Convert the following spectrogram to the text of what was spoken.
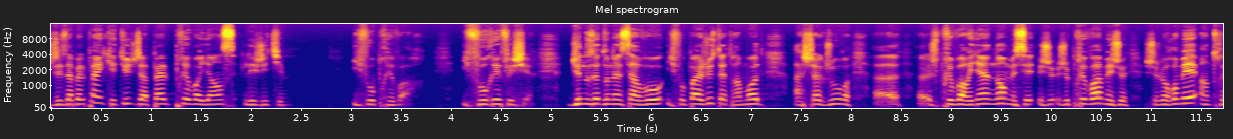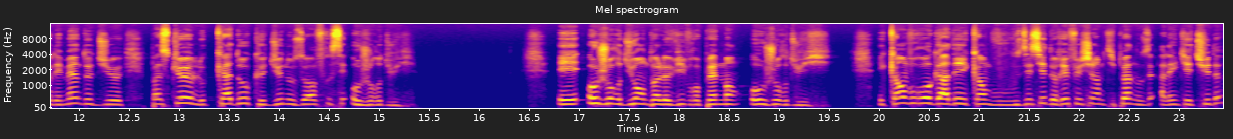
ne les appelle pas inquiétude, j'appelle prévoyance légitime. Il faut prévoir. Il faut réfléchir. Dieu nous a donné un cerveau. Il ne faut pas juste être en mode à chaque jour, euh, euh, je prévois rien. Non, mais je, prévois, mais je le remets entre les mains de Dieu parce que le cadeau que Dieu nous offre, c'est aujourd'hui. Et aujourd'hui, on doit le vivre pleinement aujourd'hui. Et quand vous regardez, quand vous essayez de réfléchir un petit peu à l'inquiétude,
